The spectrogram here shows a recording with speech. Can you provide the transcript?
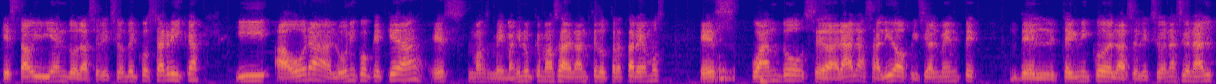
que está viviendo la selección de Costa Rica y ahora lo único que queda es, más, me imagino que más adelante lo trataremos, es cuando se dará la salida oficialmente del técnico de la selección nacional,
